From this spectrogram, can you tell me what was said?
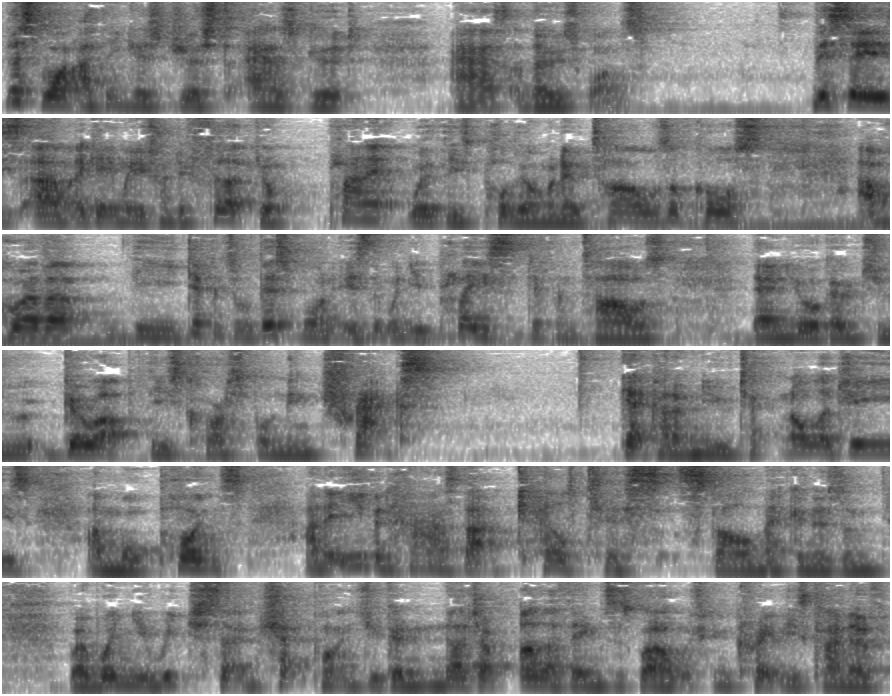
This one I think is just as good as those ones. This is um, a game where you're trying to fill up your planet with these polyomino tiles, of course. Um, however, the difference with this one is that when you place different tiles, then you're going to go up these corresponding tracks get kind of new technologies and more points. And it even has that Keltis style mechanism where when you reach certain checkpoints, you can nudge up other things as well, which can create these kind of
